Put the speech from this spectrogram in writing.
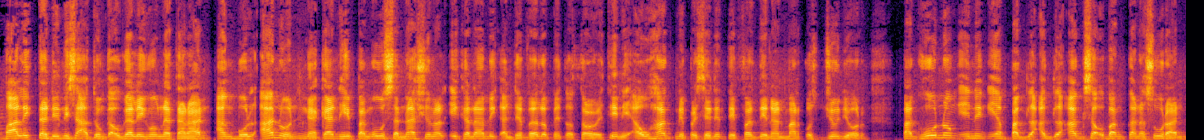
Balik ta din sa atong kaugalingong nataran, ang bulanon nga kanhi pangu sa National Economic and Development Authority ni auhag ni Presidente Ferdinand Marcos Jr. paghunong ining iyang paglaag-laag sa ubang kanasuran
